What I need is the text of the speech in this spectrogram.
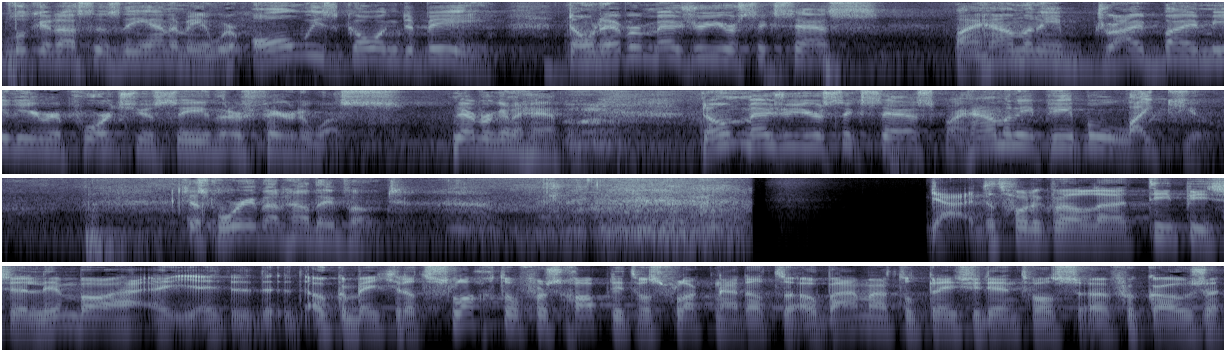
look at us as the enemy. We're always going to be. Don't ever measure your success by how many drive-by media reports you see that are fair to us. Never going to happen. Don't measure your success by how many people like you. Just worry about how they vote. Ja, dat vond ik wel uh, typisch uh, Limbo. Uh, ook een beetje dat slachtofferschap. Dit was vlak nadat Obama tot president was verkozen.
